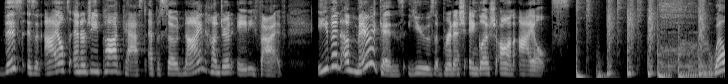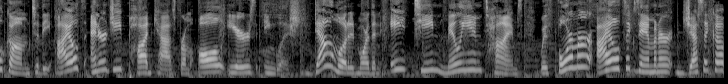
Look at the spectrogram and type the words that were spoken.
This is an IELTS Energy podcast, episode 985. Even Americans use British English on IELTS. Welcome to the IELTS Energy podcast from All Ears English, downloaded more than 18 million times with former IELTS examiner Jessica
